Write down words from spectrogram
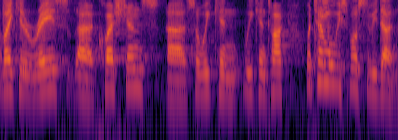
I'd like you to raise uh, questions uh, so we can we can talk. What time are we supposed to be done?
